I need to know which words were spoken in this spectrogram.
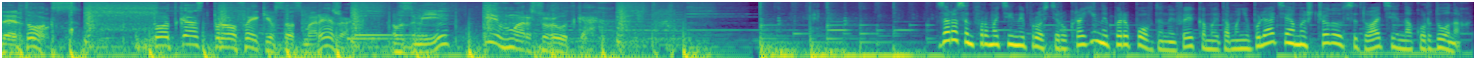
Детокс. Подкаст про фейки в соцмережах, в ЗМІ і в маршрутках. Зараз інформаційний простір України переповнений фейками та маніпуляціями щодо ситуації на кордонах.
